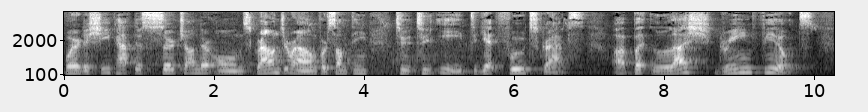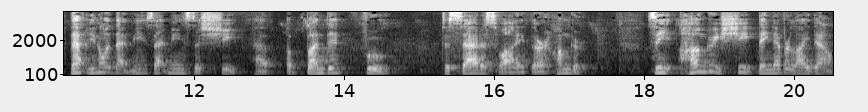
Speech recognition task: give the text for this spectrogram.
where the sheep have to search on their own, scrounge around for something to, to eat, to get food scraps, uh, but lush green fields. That you know what that means? That means the sheep have abundant food to satisfy their hunger. See, hungry sheep, they never lie down.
